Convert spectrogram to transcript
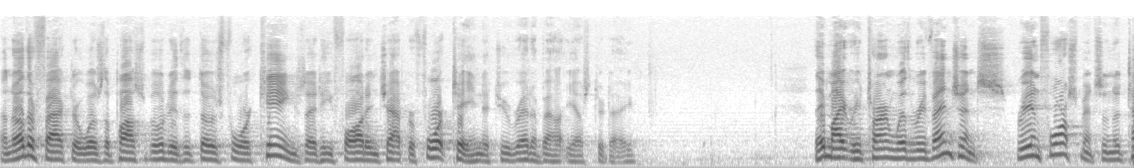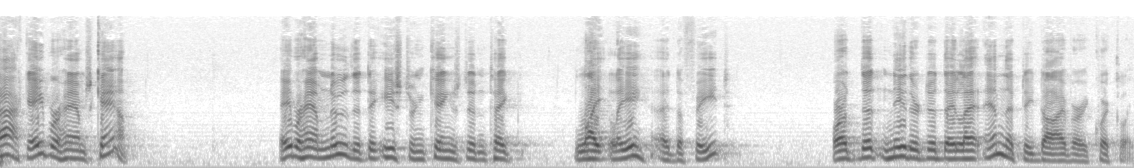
Another factor was the possibility that those four kings that he fought in chapter 14 that you read about yesterday, they might return with revengeance, reinforcements, and attack Abraham's camp. Abraham knew that the eastern kings didn't take lightly a defeat, or that neither did they let enmity die very quickly.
